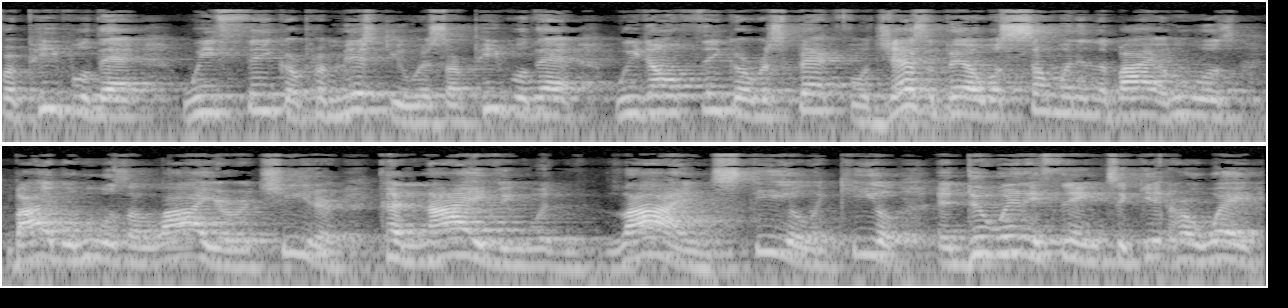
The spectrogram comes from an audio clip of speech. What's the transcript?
for people that we think are promiscuous or people that we don't think are respectful. Jezebel was someone in the Bible who was Bible who was a liar, a cheater, conniving with and steal and kill and do anything to get her way.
